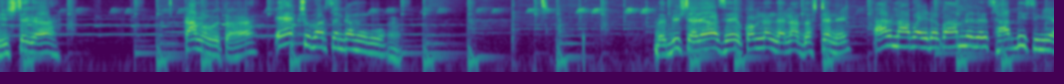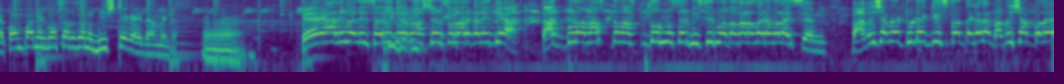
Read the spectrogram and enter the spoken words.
বিশ টাকা? কাম হব তো হ্যাঁ? একশো পার্সেন্ট কামাবো ভাই বিশ টাকা আছে কম দাম যায় না দশটা নেই আর না ভাই এটা আপনার ছাড় দিছি মিয়া কোম্পানির বছরের জন্য বিশ টাকাই দাম এটা। এই আলিম আলি সালি দিয়া কালি দিয়া দাঁতগুলো মাস্তে মাস্তে তরমুজের বিসির মতো কালো করে বলাইছেন ভাবি সাহেবের ঠুটে কিস করতে গেলে ভাবি সাহেব বলে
